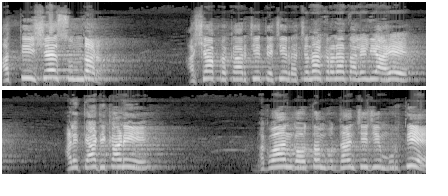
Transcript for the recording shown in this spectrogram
अतिशय सुंदर अशा प्रकारची त्याची रचना करण्यात आलेली आहे. आणि त्या ठिकाणी भगवान गौतम बुद्धांची जी मूर्ती आहे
